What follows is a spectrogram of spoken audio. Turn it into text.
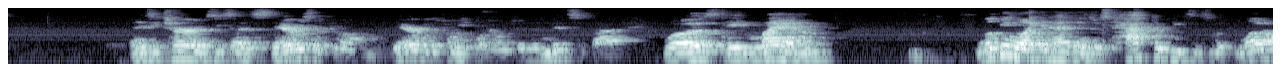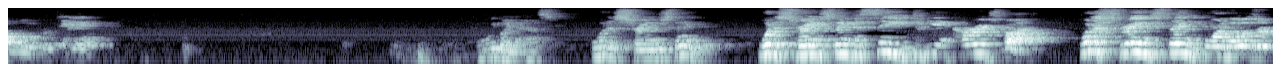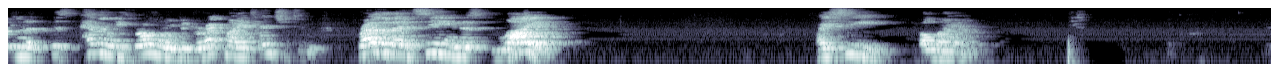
And as he turns, he says, There was the throne. There were the 24 elders. In the midst of that was a lamb looking like it had been just hacked to pieces with blood all over its head. we might ask, what a strange thing. What a strange thing to see, to be encouraged by. What a strange thing for those in the, this heavenly throne room to direct my attention to, rather than seeing this lion. I see a lamb.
